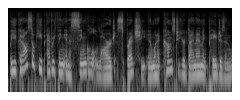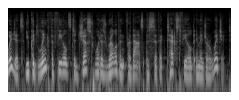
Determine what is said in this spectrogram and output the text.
but you could also keep everything in a single large spreadsheet, and when it comes to your dynamic pages and widgets, you could link the fields to just what is relevant for that specific text field, image, or widget.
